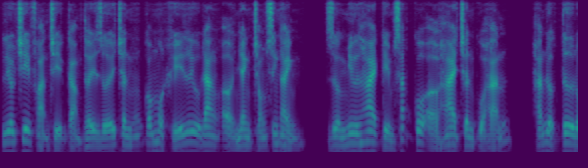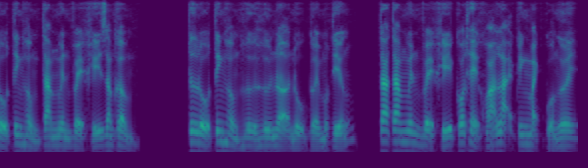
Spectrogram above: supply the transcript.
liêu chi phản chỉ cảm thấy dưới chân có một khí lưu đang ở nhanh chóng sinh thành dường như hai kìm sắt cô ở hai chân của hắn hắn được tư đồ tinh hồng tam nguyên về khí giam cầm. Tư đồ tinh hồng hừ hừ nợ nụ cười một tiếng ta tam nguyên về khí có thể khóa lại kinh mạch của ngươi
